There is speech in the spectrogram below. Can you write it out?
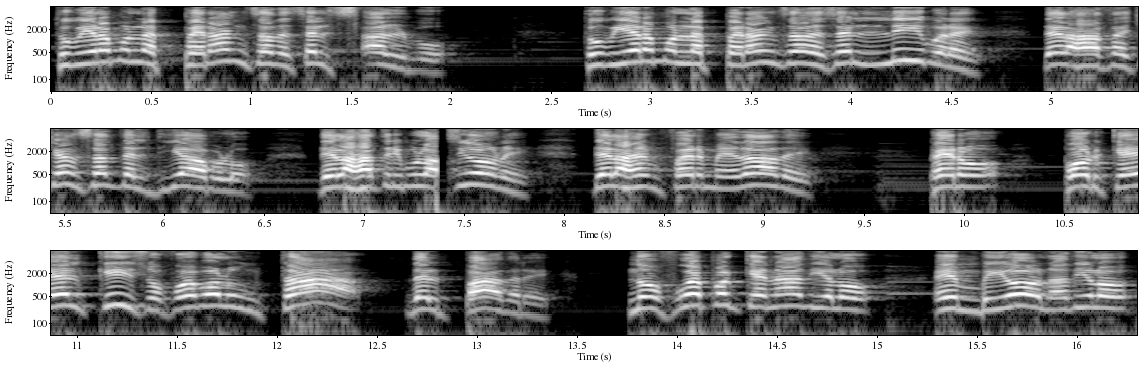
tuviéramos la esperanza de ser salvos, tuviéramos la esperanza de ser libres de las acechanzas del diablo, de las atribulaciones, de las enfermedades. Pero porque Él quiso, fue voluntad del Padre. No fue porque nadie lo envió, nadie lo,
